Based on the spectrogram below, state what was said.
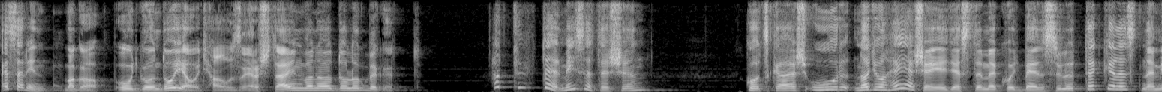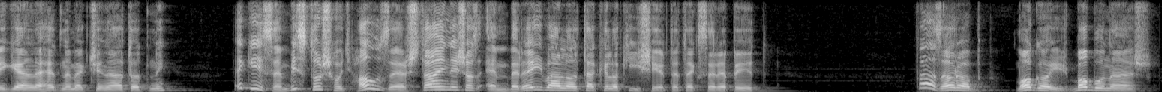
Ez szerint maga úgy gondolja, hogy Hauserstein van a dolog mögött? Hát természetesen. Kockás úr nagyon helyesen jegyezte meg, hogy benszülöttekkel ezt nem igen lehetne megcsináltatni. Egészen biztos, hogy Hauserstein és az emberei vállalták el a kísértetek szerepét. Az arab maga is babonás,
